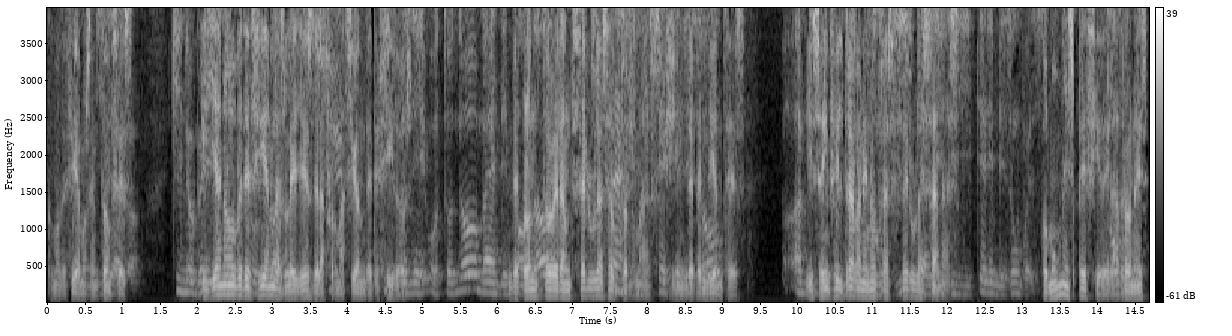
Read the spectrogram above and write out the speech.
como decíamos entonces, y ya no obedecían las leyes de la formación de tejidos. De pronto eran células autónomas, independientes, y se infiltraban en otras células sanas, como una especie de ladrones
